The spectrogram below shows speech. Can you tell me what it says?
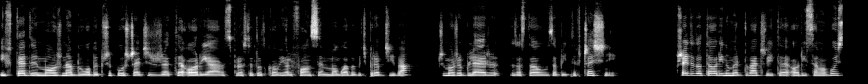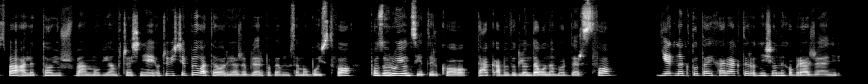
i wtedy można byłoby przypuszczać, że teoria z prostytutką i Alfonsem mogłaby być prawdziwa, czy może Blair został zabity wcześniej. Przejdę do teorii numer dwa, czyli teorii samobójstwa, ale to już Wam mówiłam wcześniej. Oczywiście była teoria, że Blair popełnił samobójstwo, pozorując je tylko tak, aby wyglądało na morderstwo. Jednak tutaj charakter odniesionych obrażeń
